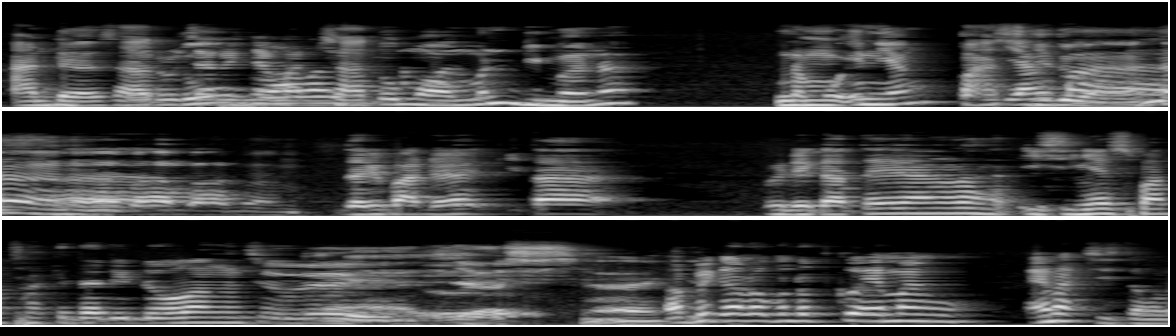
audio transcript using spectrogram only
ada satu cari nyaman. satu momen di mana nemuin yang pas Yang gitu pas. kan. paham paham paham. daripada kita PDKT yang lah isinya span sakit tadi doang cuy. Yes. Tapi kalau menurutku emang enak sih temen-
